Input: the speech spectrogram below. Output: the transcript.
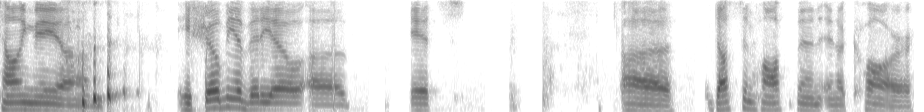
telling me um he showed me a video of it's uh Dustin Hoffman in a car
